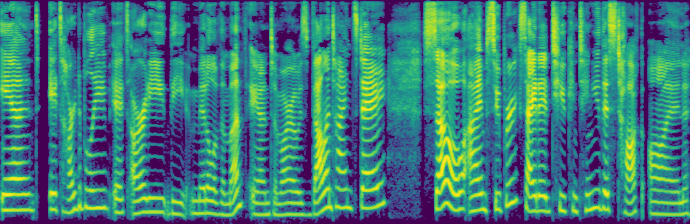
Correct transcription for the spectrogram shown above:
And it's hard to believe it's already the middle of the month and tomorrow is Valentine's Day. So I'm super excited to continue this talk on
